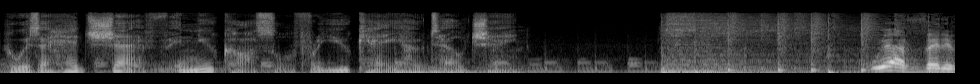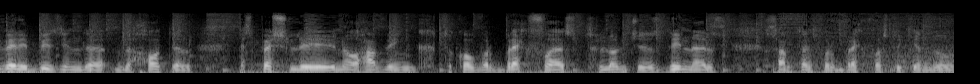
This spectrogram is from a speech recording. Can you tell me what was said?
who is a head chef in Newcastle for a UK hotel chain. We are very, very busy in the, in the hotel, especially, you know, having to cover breakfast, lunches, dinners. Sometimes for breakfast we can do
